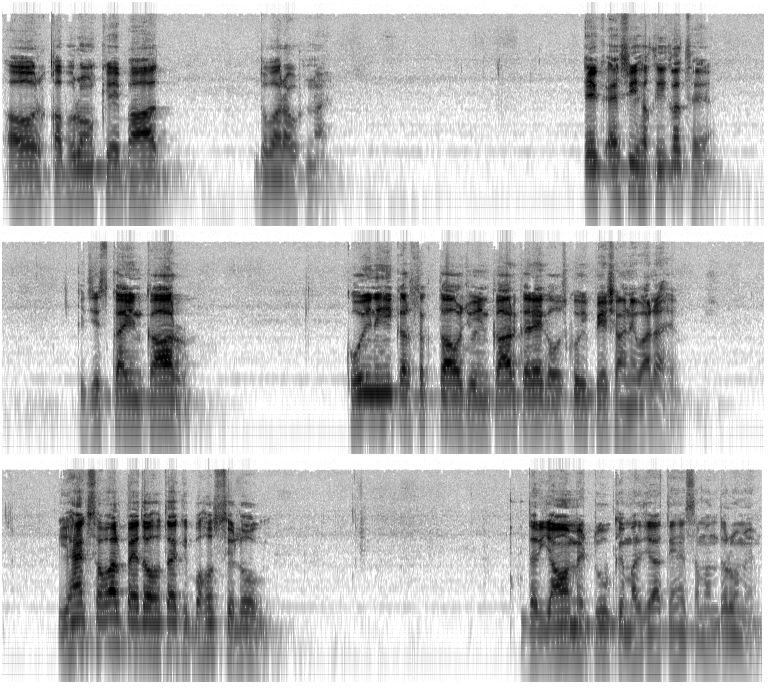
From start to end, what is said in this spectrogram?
और कब्रों के बाद दोबारा उठना है। एक ऐसी हकीकत है कि जिसका इनकार कोई नहीं कर सकता और जो इनकार करेगा उसको भी पेश आने वाला है। यहाँ एक सवाल पैदा होता है कि बहुत से लोग दरियाओं में डूब के मर जाते हैं, समंदरों में,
